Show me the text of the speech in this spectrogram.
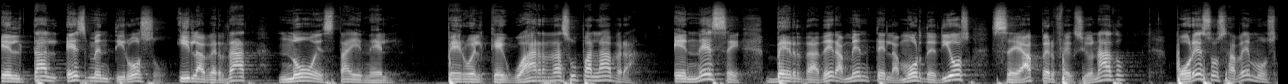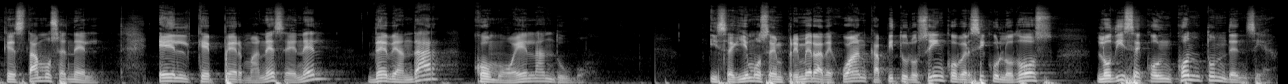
el tal es mentiroso y la verdad no está en él. Pero el que guarda su palabra, en ese verdaderamente el amor de Dios se ha perfeccionado. Por eso sabemos que estamos en él. El que permanece en él debe andar como él anduvo. Y seguimos en Primera de Juan capítulo 5 versículo 2, lo dice con contundencia.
